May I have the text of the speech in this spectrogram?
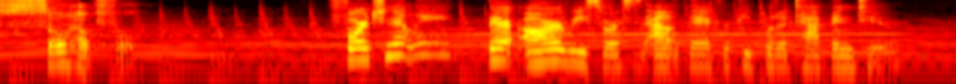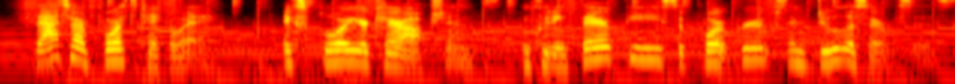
so helpful. Fortunately, there are resources out there for people to tap into. That's our fourth takeaway. Explore your care options, including therapy, support groups, and doula services.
